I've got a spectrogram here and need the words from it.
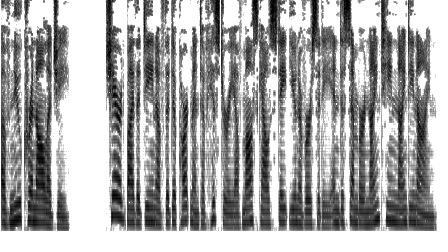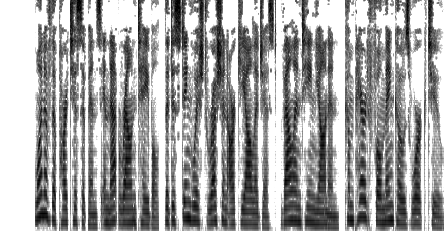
of New Chronology, chaired by the Dean of the Department of History of Moscow State University in December 1999. One of the participants in that round table, the distinguished Russian archaeologist, Valentin Yanin, compared Fomenko's work to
